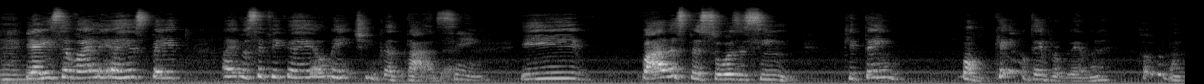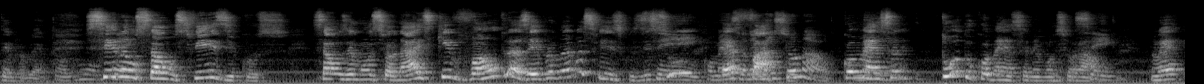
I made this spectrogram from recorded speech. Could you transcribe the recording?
Uhum. E aí você vai ler a respeito. Aí você fica realmente encantada. Sim. E para as pessoas assim que tem. Bom, quem não tem problema, né? Todo mundo tem problema. Mundo Se tem. não são os físicos, são os emocionais que vão trazer problemas físicos. Isso Sim, começa é no fato. emocional. começa, tudo começa no emocional, Sim. Não é?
